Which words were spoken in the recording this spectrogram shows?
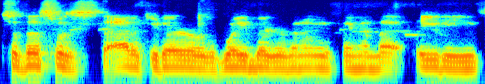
so this was the Attitude Era was way bigger than anything in the '80s.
